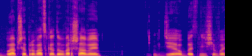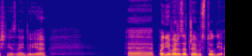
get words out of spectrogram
była przeprowadzka do Warszawy, gdzie obecnie się właśnie znajduję, e, ponieważ zacząłem studia.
